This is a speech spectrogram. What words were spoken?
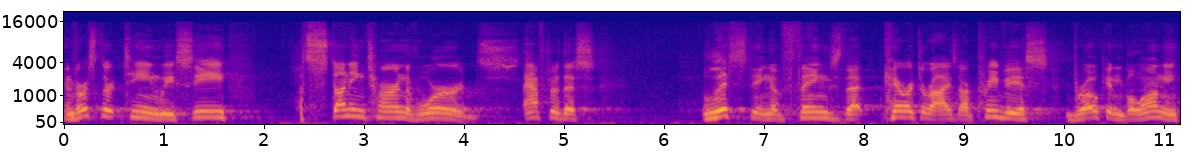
In verse 13, we see a stunning turn of words after this listing of things that characterized our previous broken belonging.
